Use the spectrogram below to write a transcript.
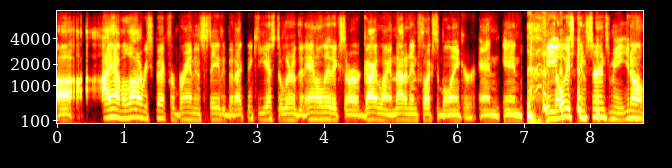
Uh, I have a lot of respect for Brandon Staley, but I think he has to learn that analytics are a guideline, not an inflexible anchor. And and he always concerns me. You know,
